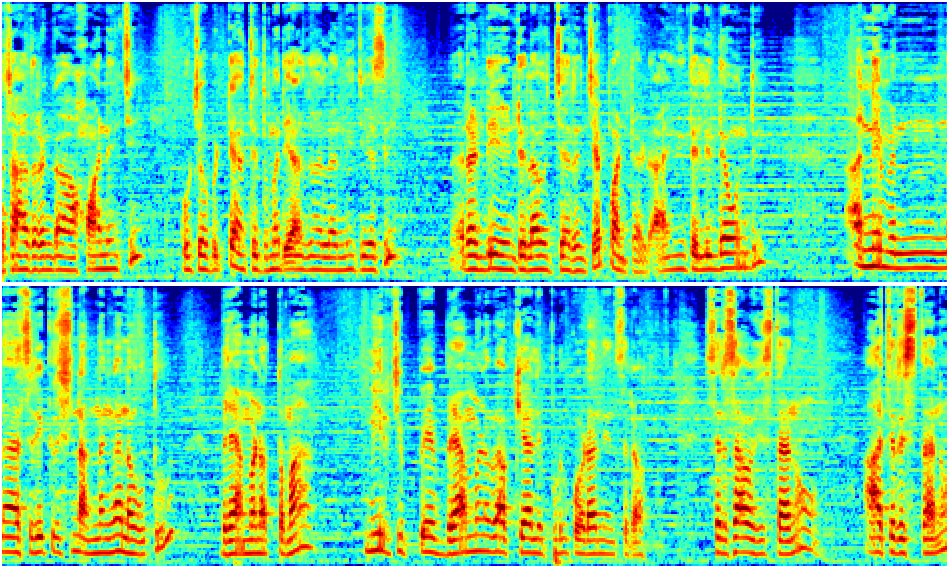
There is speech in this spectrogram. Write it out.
సాధారణంగా ఆహ్వానించి కూర్చోబెట్టి అతిథి మర్యాదలన్నీ చేసి రండి ఏంటి ఇలా వచ్చారని చెప్పి అంటాడు. ఆయనకి తెలియదే ఉంది. అన్నీ విన్న శ్రీకృష్ణ అందంగా నవ్వుతూ బ్రాహ్మణోత్తమ మీరు చెప్పే బ్రాహ్మణ వాక్యాలు ఎప్పుడు కూడా నేను శిర శిరసావహిస్తాను ఆచరిస్తాను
